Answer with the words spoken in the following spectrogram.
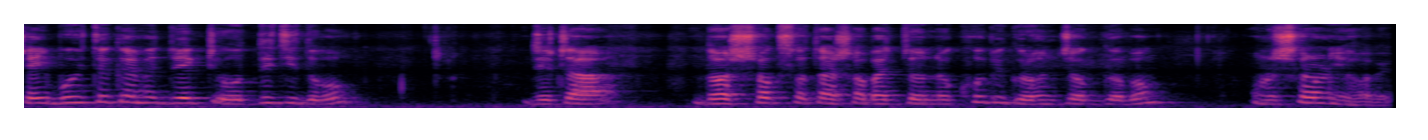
সেই বই থেকে আমি দু একটি উদ্ধৃতি দেবো, যেটা দর্শক, শ্রোতা সবার জন্য খুবই গ্রহণযোগ্য এবং অনুসরণীয় হবে।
